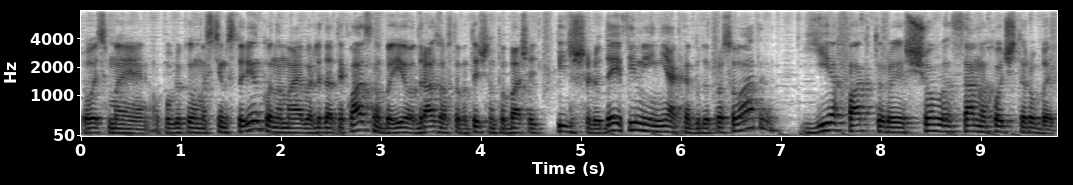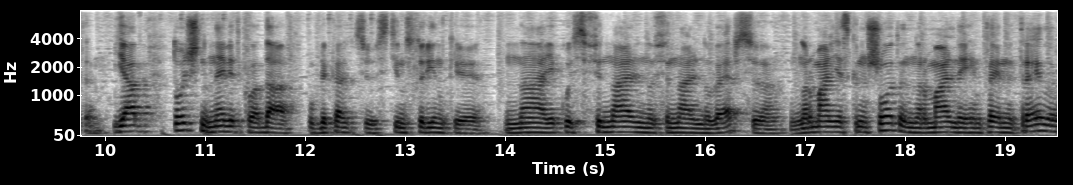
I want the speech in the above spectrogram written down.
Ось ми опублікуємо Steam сторінку, вона має виглядати класно, бо її одразу автоматично побачить більше людей. Steam її ніяк не буде просувати. Є фактори, що ви саме хочете робити. Я б точно не відкладав публікацію Steam сторінки на якусь фінальну фінальну версію. Нормальні скріншоти, нормальний геймплейний трейлер,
